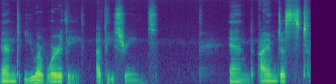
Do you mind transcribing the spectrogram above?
And you are worthy of these dreams. And I am just,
